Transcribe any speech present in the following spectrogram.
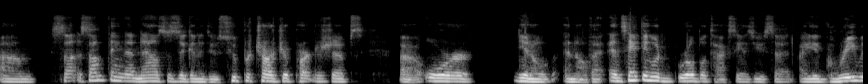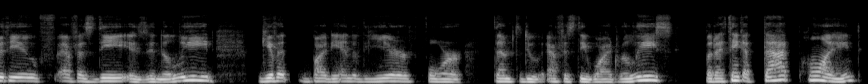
um, so, something that announces they're going to do supercharger partnerships, uh, or you know, and all that. And same thing with robotaxi, as you said. I agree with you. FSD is in the lead. Give it by the end of the year for them to do FSD wide release. But I think at that point,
